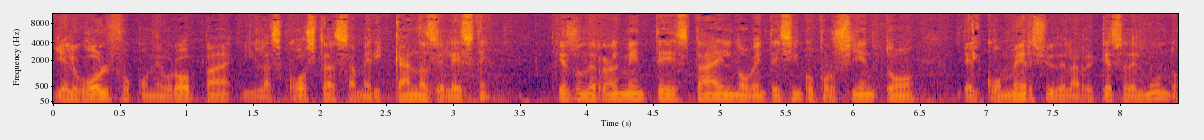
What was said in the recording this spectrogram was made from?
y el Golfo con Europa y las costas americanas del este, que es donde realmente está el 95% del comercio y de la riqueza del mundo.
